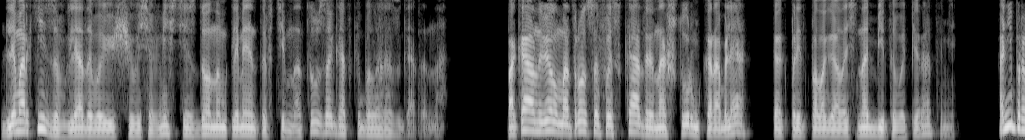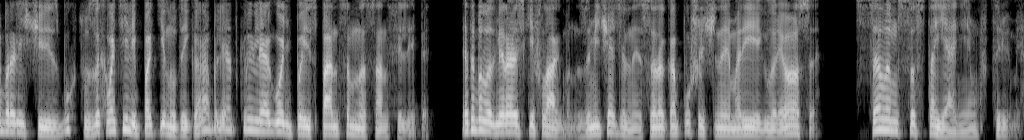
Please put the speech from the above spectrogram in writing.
Для маркиза, вглядывающегося вместе с Доном Клемента в темноту, загадка была разгадана. Пока он вел матросов эскадры на штурм корабля, как предполагалось, набитого пиратами, они пробрались через бухту, захватили покинутый корабль и открыли огонь по испанцам на Сан-Филиппе. Это был адмиральский флагман, замечательная сорокопушечная Мария Глориоса с целым состоянием в трюме.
